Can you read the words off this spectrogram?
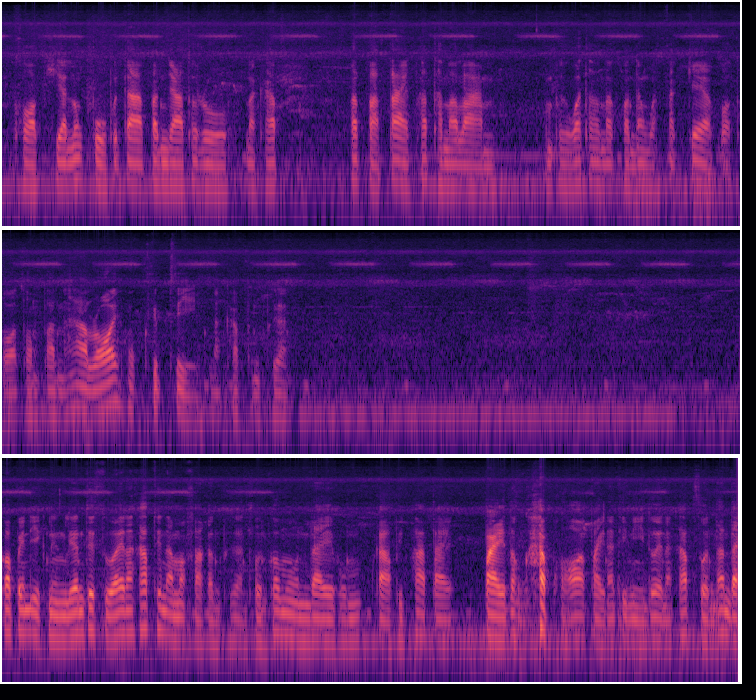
ๆขอบเขียนหลวงปู่ปุตตาปัญญาธโรนะครับวัดป่าใต้พัฒนารามอำเภอวัฒนนครจังหวัดสระแก้วปท2564 นะครับเพื่อนๆ ก็เป็นอีกหนึ่งเหรียญที่สวยนะครับ ที่นำมาฝากกันเพื่อน ส่วนข้อมูลใดผมกล่าวผิดพลาดไปไปต้องกราบขออภัยณที่นี้ด้วยนะครับ ส่วนท่านใด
